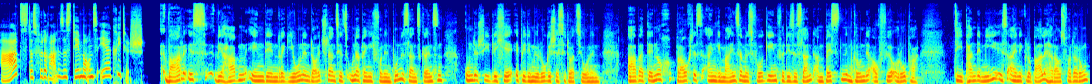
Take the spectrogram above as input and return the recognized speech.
Arzt das föderale System bei uns eher kritisch? Wahr ist, wir haben in den Regionen Deutschlands jetzt unabhängig von den Bundeslandsgrenzen unterschiedliche epidemiologische Situationen. Aber dennoch braucht es ein gemeinsames Vorgehen für dieses Land, am besten im Grunde auch für Europa. Die Pandemie ist eine globale Herausforderung,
